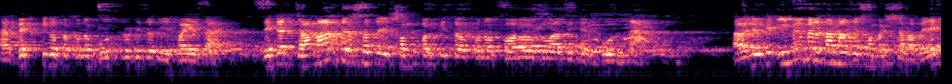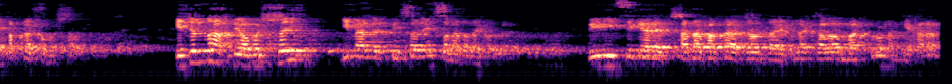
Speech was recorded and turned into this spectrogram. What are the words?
তার ব্যক্তিগত কোনো ভুল ত্রুটি যদি হয়ে যায় যেটা জামাতের সাথে সম্পর্কিত কোনো ফরজ ওয়াজিদের ভুল না। তাহলে ওটা ইমামের নামাজে সমস্যা হবে, আপনার সমস্যা হবে। এই জন্য আপনি অবশ্যই ইমামের পিছনে চলাচলা করবেন। বিড়ি, সিগারেট, সাদা পাতা, জর্দা, এগুলা খাওয়া মাকরু নাকি হারাম?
